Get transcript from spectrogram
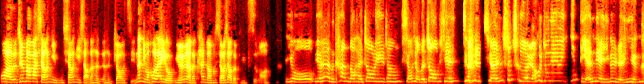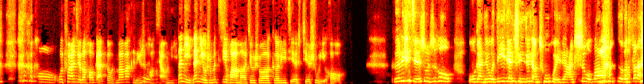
哇，这妈妈想你想你想的很很着急。那你们后来有远远的看到小小的彼此吗？有，远远的看到，还照了一张小小的照片，就是 全是车，然后中间有一点点一个人影。哦，我突然觉得好感动，妈妈肯定是好想你。那你那你有什么计划吗？就是说隔离结结束以后，隔离结束之后，我感觉我第一件事情就想冲回家吃我爸妈做的饭。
